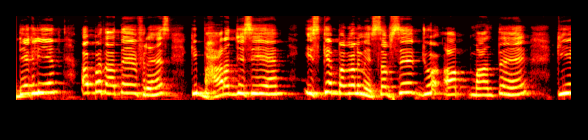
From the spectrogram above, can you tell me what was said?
देख लिए? अब बताते हैं फ्रेंड्स कि भारत जैसे है, इसके बगल में सबसे जो आप मानते हैं कि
